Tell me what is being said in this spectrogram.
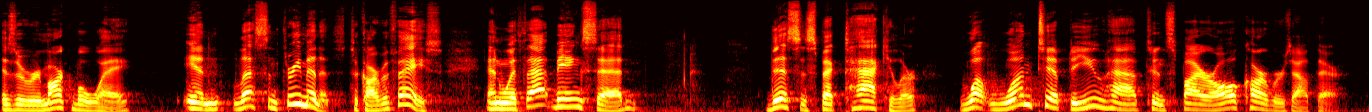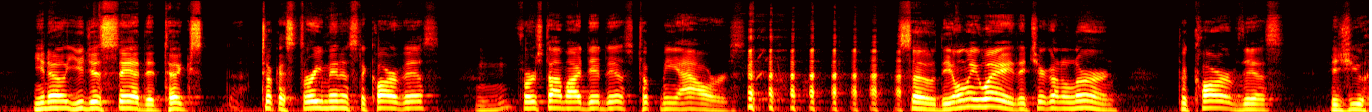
is a remarkable way in less than three minutes to carve a face. And with that being said, this is spectacular. What one tip do you have to inspire all carvers out there? You know, you just said it takes, took us three minutes to carve this. Mm-hmm. First time I did this took me hours. so the only way that you're going to learn to carve this is you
